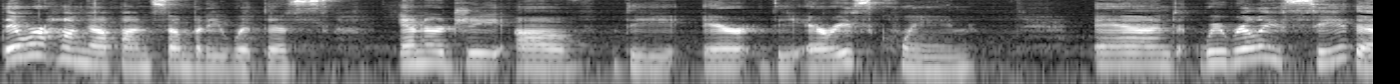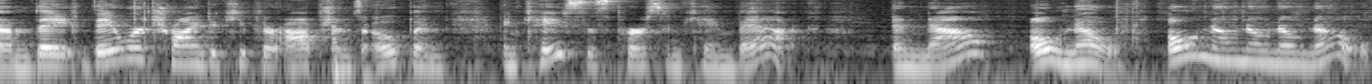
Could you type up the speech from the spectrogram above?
They were hung up on somebody with this energy of the air, the Aries queen. And we really see them. They they were trying to keep their options open in case this person came back And now, oh no, oh no, no, no, no.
